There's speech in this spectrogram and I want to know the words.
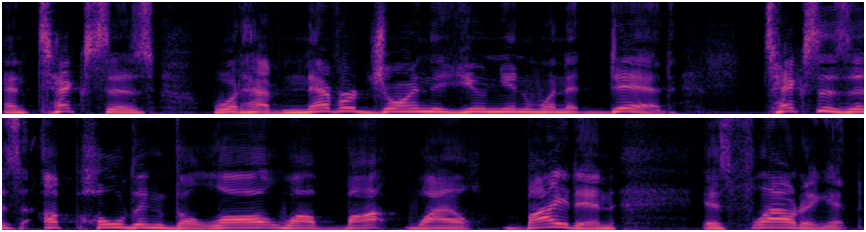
and Texas would have never joined the Union when it did. Texas is upholding the law while, while Biden is flouting it.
